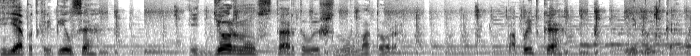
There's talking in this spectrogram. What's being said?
Я подкрепился и дернул стартовый шнур мотора. Попытка не пытка.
